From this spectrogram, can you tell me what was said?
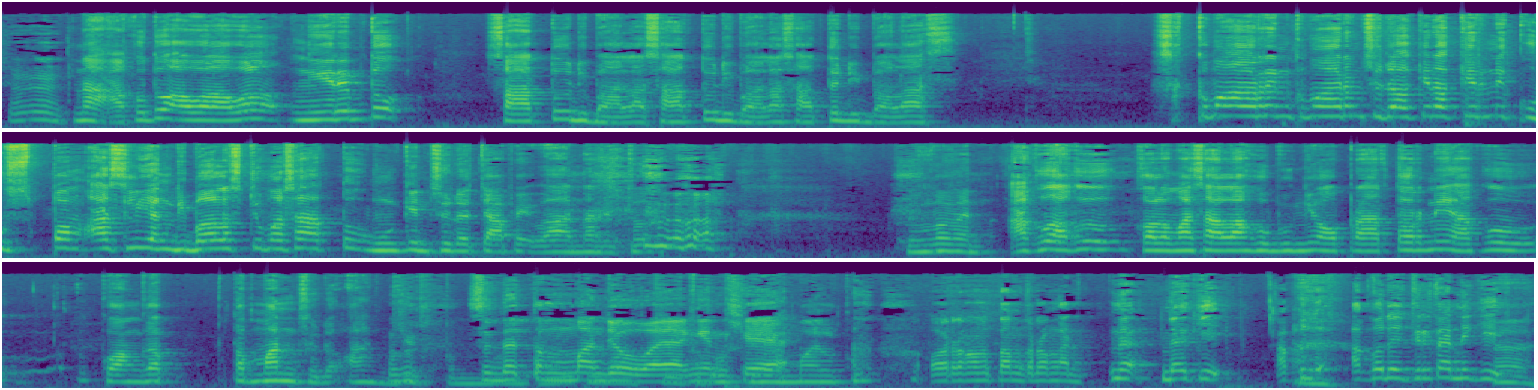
Hmm. Nah, aku tuh awal-awal ngirim tuh satu dibalas, satu dibalas, satu dibalas. Kemarin-kemarin sudah akhir-akhir nih ku spam asli yang dibalas cuma satu, mungkin sudah capek banget itu. Sumpah men, aku aku kalau masalah hubungi operator nih aku aku anggap teman sudah anjir. teman. Sudah teman coba bayangin kayak emailku. orang tongkrongan. Nah, nah Ki, aku aku udah cerita nih Ki. Ah.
